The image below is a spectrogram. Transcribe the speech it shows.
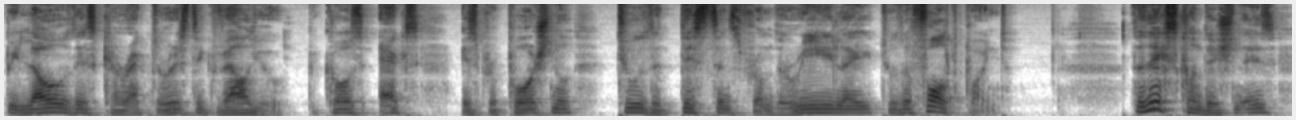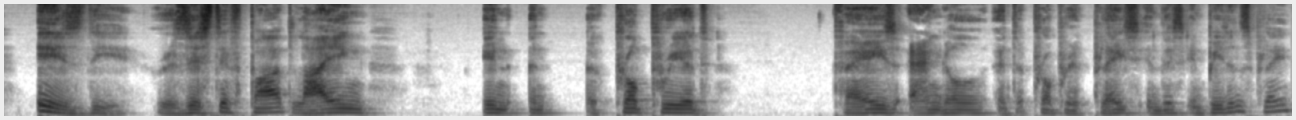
below this characteristic value? Because x is proportional to the distance from the relay to the fault point. The next condition is, is the resistive part lying in an appropriate phase, angle and appropriate place in this impedance plane?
